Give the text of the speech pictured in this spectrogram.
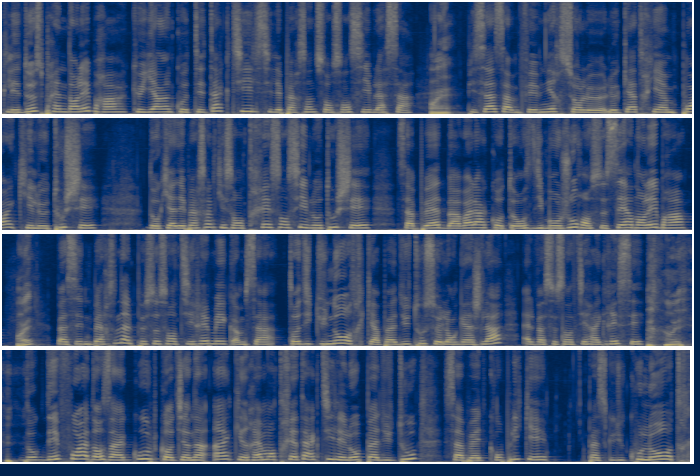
que les deux se prennent dans les bras, qu'il y a un côté tactile si les personnes sont sensibles à ça. Ouais. Puis ça, ça me fait venir sur le, le quatrième point qui est le toucher. Donc il y a des personnes qui sont très sensibles au toucher. Ça peut être, bah voilà, quand on se dit bonjour, on se serre dans les bras. Ouais. Bah c'est une personne, elle peut se sentir aimée comme ça. Tandis qu'une autre qui a pas du tout ce langage-là, elle va se sentir agressée. oui. Donc des fois, dans un couple, quand il y en a un qui est vraiment très tactile et l'autre pas du tout, ça peut être compliqué. Parce que du coup, l'autre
